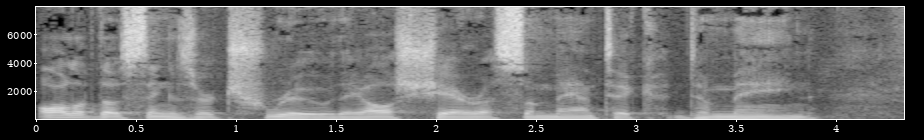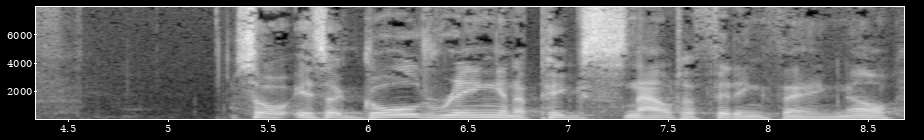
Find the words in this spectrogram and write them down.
All of those things are true. They all share a semantic domain. So, is a gold ring in a pig's snout a fitting thing? No.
